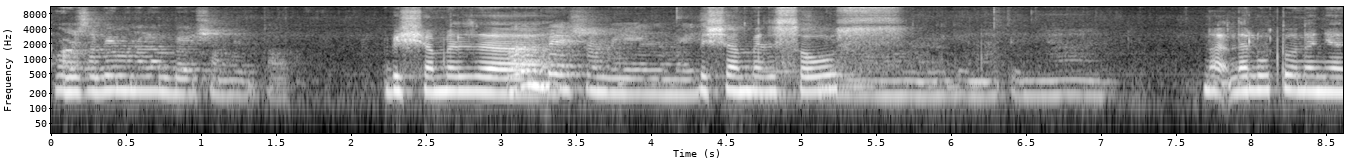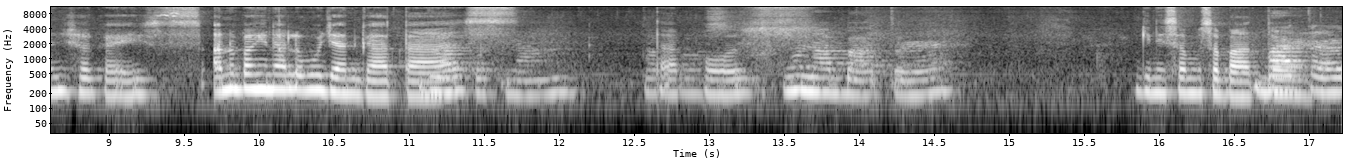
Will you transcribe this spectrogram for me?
Or sabihin mo na lang bechamel to. Bechamel, Parang uh, bechamel na may bechamel sauce. Ayan, Lalagyan natin yan. Na, naluto na niyan siya guys. Ano bang hinalo mo dyan? Gatas Gatas. lang. Tapos, Muna butter. ginisa mo sa butter. Butter.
